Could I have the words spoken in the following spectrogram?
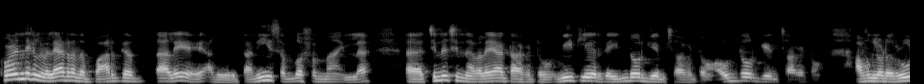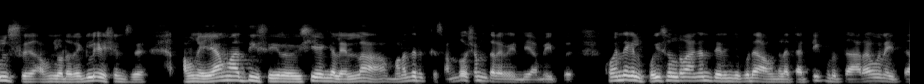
குழந்தைகள் விளையாடுறத பார்க்கத்தாலே அது ஒரு தனி சந்தோஷம் தான் இல்லை சின்ன சின்ன விளையாட்டாகட்டும் வீட்லேயே இருக்க இன்டோர் கேம்ஸ் ஆகட்டும் அவுட்டோர் கேம்ஸ் ஆகட்டும் அவங்களோட ரூல்ஸு அவங்களோட ரெகுலேஷன்ஸு அவங்க ஏமாத்தி செய்கிற விஷயங்கள் எல்லாம் மனதிற்கு சந்தோஷம் தர வேண்டிய அமைப்பு. குழந்தைகள் பொய் சொல்கிறாங்கன்னு தெரிஞ்சு கூட அவங்கள தட்டி கொடுத்து அரவணைத்து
